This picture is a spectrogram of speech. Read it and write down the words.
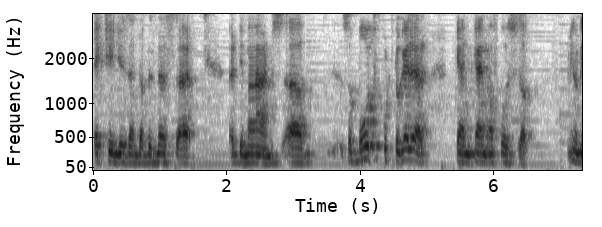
tech changes and the business uh, demands. Um, so both put together can can of course uh, you know be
